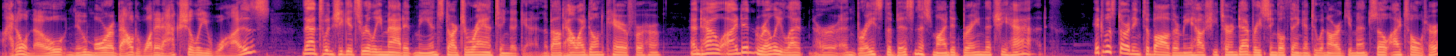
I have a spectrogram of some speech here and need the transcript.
I don't know, knew more about what it actually was. That's when she gets really mad at me and starts ranting again about how I don't care for her, and how I didn't really let her embrace the business minded brain that she had. It was starting to bother me how she turned every single thing into an argument, so I told her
